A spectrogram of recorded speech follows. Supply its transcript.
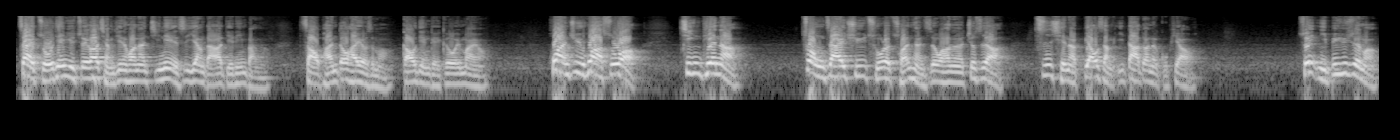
在昨天去追高抢进的话呢，今天也是一样打到跌停板哦。早盘都还有什么高点给各位卖哦。换句话说哦，今天呢。重灾区除了船产之外呢，就是啊，之前啊飙涨一大段的股票，所以你必须是什么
